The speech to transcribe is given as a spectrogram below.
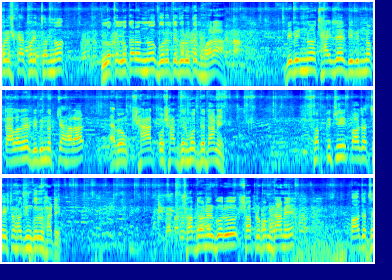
পরিষ্কার, পরিচ্ছন্ন, লোকে লোকারণ্য, গরুতে গরুতে ভরা। বিভিন্ন সাইজের, বিভিন্ন কালারের, বিভিন্ন চেহারার এবং স্বাদ ও সাধ্যের মধ্যে দামে। সব কিছুই পাওয়া যাচ্ছে ইস্টার্ন হাউজিং গরুর হাটে। সব ধরনের গরু, সব রকম দামে পাওয়া যাচ্ছে।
